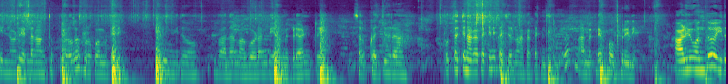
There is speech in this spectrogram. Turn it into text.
ಇಲ್ಲಿ ನೋಡಿರಿ, ಎಲ್ಲ ನಾನು ತುಪ್ಪದೊಳಗೆ ಹುರ್ಕೊಂಬಿಟ್ಟಿರಿ ಇದು ಬಾದಾಮ, ಗೋಡಂಬಿ ಆಮೇಲೆ ಕಡೆ ಅಂಟ್ರಿ, ಸ್ವಲ್ಪ ಖಜ್ಜೂರ ಉತ್ತತ್ತಿನ ಹಾಕಾಕತ್ತೀನಿ ಖಜ್ಜೂರನ ಹಾಕಾಕತ್ತೀನಿ ಸ್ವಲ್ಪ. ಆಮೇಲೆ ಕಡೆ ಕೊಬ್ಬರಿ ರೀ. ಆಳ್ವಿ ಒಂದು, ಇದು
